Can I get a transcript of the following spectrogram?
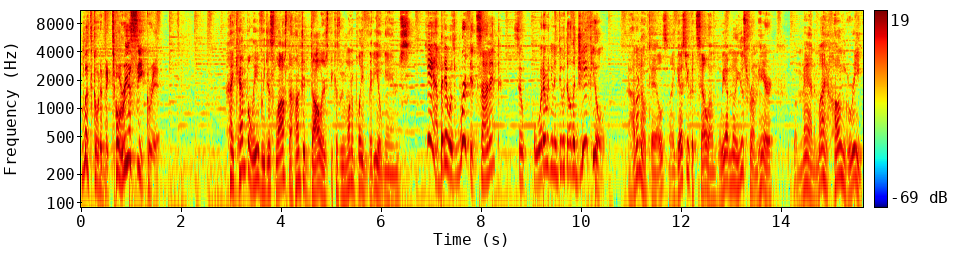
Let's go to Victoria's Secret. I can't believe we just lost a $100 because we want to play video games. Yeah, but it was worth it, Sonic. So what are we gonna do with all the G Fuel? I don't know, Tails. I guess you could sell them. We have no use for them here. But man, am I hungry.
